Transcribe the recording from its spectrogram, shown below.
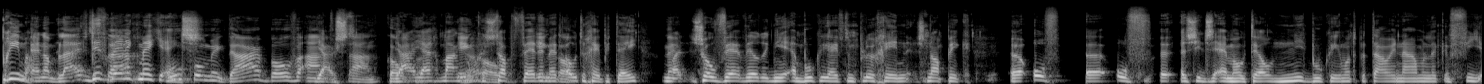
Prima. En dan blijft Dit ben ik met je eens. Hoe kom ik daar bovenaan Juist. te staan? ja, jij maakt Inkopen. een stap verder met. AutoGPT. Maar zover wilde ik niet. En Booking heeft een plugin, snap ik. Eh, of eh, of eh, een Citizen M hotel, niet Booking. Want dan betaal je namelijk een fee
